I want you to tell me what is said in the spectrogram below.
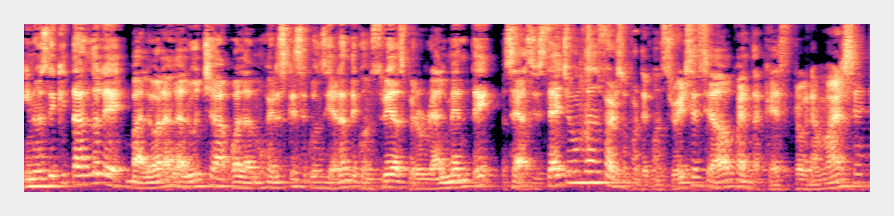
Y no estoy quitándole valor a la lucha o a las mujeres que se consideran deconstruidas, pero realmente, o sea, si usted ha hecho un esfuerzo por deconstruirse, se ha dado cuenta que desprogramarse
